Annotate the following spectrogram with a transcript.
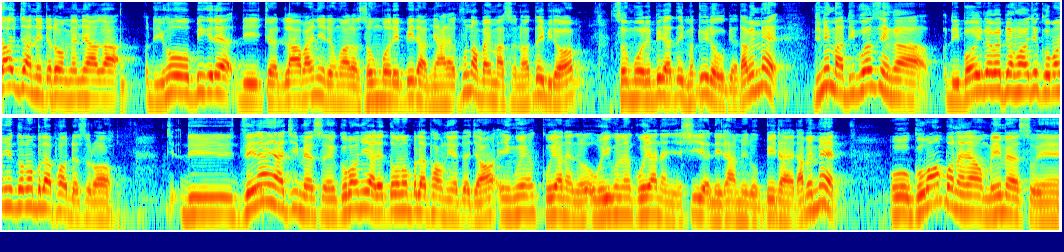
တောက်ကြနေတော်တော်များများကဒီဟိုပြီးကြတဲ့ဒီလာပိုင်းနေတုန်းကတော့ဇုံဘော်တွေပေးတာများတယ်ခုနောက်ပိုင်းမှာဆိုတော့တိတ်ပြီးတော့ဇုံဘော်တွေပေးတာတိတ်မတွေ့တော့ဘူးဗျာဒါပေမဲ့ဒီနေ့မှာဒီပွဲစဉ်ကဒီ body level ပြောင်းသွားခြင်းကိုမောင်ကြီး3လုံးပလက်ဖောက်တယ်ဆိုတော့ ဒီဈေးလမ်းရကြည့်မယ်ဆိုရင်ကိုမောင်ကြီးကလည်း3လုံးပလက်ဖောက်နေတဲ့အတွက်ကြောင့်အိမ်ကွင်း900နိုင်တယ်လို့အဝေးကွင်းလည်း900နိုင်ရင်ရှိတဲ့အနေအထားမျိုးလို့ပေးထားတယ်ဒါပေမဲ့ဟိုကိုမောင်ပေါ်နိုင်အောင်မေးမယ်ဆိုရင်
